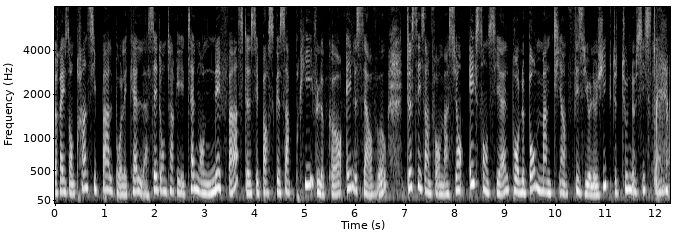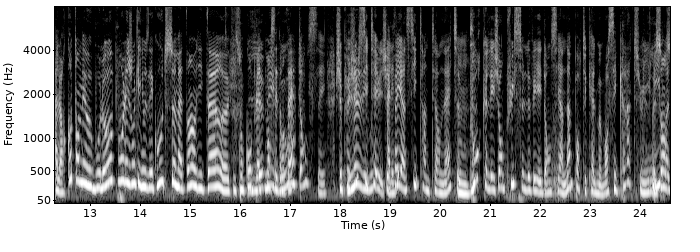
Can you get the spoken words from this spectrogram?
raisons principales pour lesquelles la sédentarité est tellement néfaste, c'est parce que ça prive le corps et le cerveau de ces informations essentielles pour le bon maintien physiologique de tous nos systèmes. Alors, quand on est au boulot, pour les gens qui nous écoutent, ce matin, auditeurs euh, qui sont complètement sédentaires. danser. Je peux juste citer, j'ai fait un site internet Mhm. pour que les gens puissent se lever et danser à n'importe quel moment. C'est gratuit, Mais libre sans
